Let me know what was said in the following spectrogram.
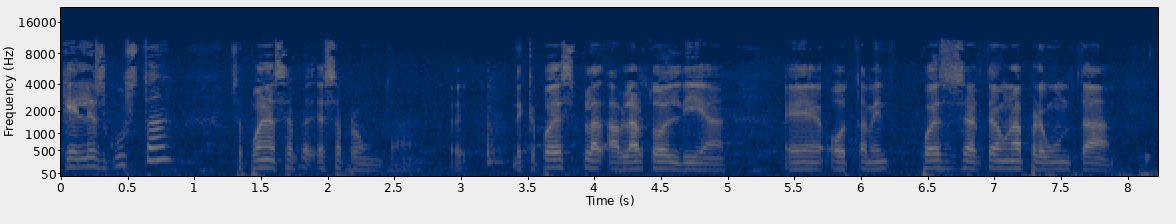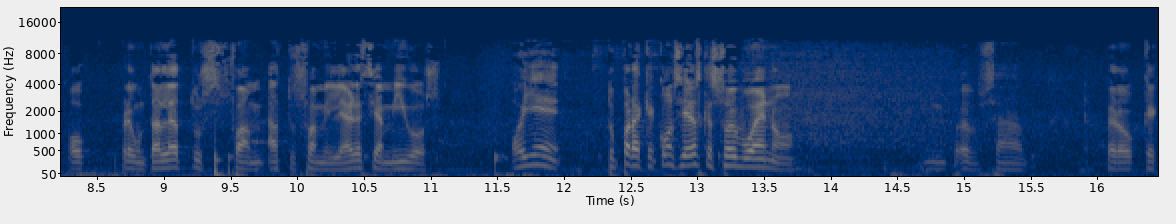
qué les gusta se pueden hacer esa pregunta eh, de qué puedes hablar todo el día eh, o también puedes hacerte una pregunta o preguntarle a tus fam- a tus familiares y amigos oye tú para qué consideras que soy bueno Mm, o sea pero que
